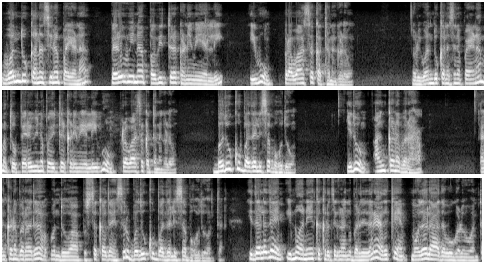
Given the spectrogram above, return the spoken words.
ಒಂದು ಕನಸಿನ ಪಯಣ, ಪೆರುವಿನ ಪವಿತ್ರ ಕಣಿವೆಯಲ್ಲಿ ಇವು ಪ್ರವಾಸ ಕಥನಗಳು. ನೋಡಿ, ಒಂದು ಕನಸಿನ ಪಯಣ ಮತ್ತು ಪೆರುವಿನ ಪವಿತ್ರ ಕಣಿವೆಯಲ್ಲಿ ಇವು ಪ್ರವಾಸ ಕಥನಗಳು. ಬದುಕು ಬದಲಿಸಬಹುದು. ಇದು ಅಂಕಣ ಬರಹ. ಅಂಕಣ ಬರಹದ ಒಂದು ಆ ಪುಸ್ತಕದ ಹೆಸರು ಬದುಕು ಬದಲಿಸಬಹುದು ಅಂತ. ಇದಲ್ಲದೆ ಇನ್ನೂ ಅನೇಕ ಕೃತಿಗಳನ್ನು ಬರೆದಿದ್ದಾರೆ. ಅದಕ್ಕೆ ಮೊದಲಾದವುಗಳು ಅಂತ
